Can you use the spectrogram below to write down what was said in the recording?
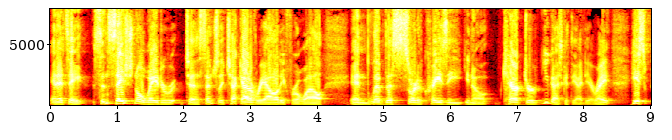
and it's a sensational way to to essentially check out of reality for a while and live this sort of crazy, you know, character. You guys get the idea, right? He's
